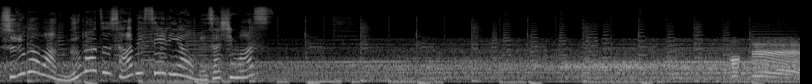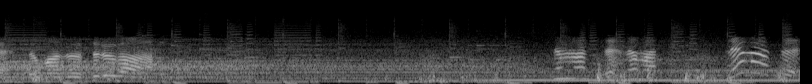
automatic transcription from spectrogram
駿河湾沼津サービスエリアを目指します。そして沼津駿河沼津沼津沼津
